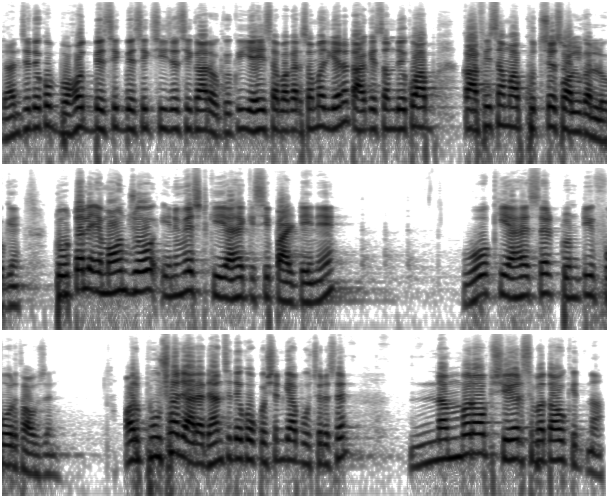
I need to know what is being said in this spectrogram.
ध्यान से देखो, बहुत बेसिक बेसिक चीज़ें सिखा रहा हो, क्योंकि यही सब अगर समझ गया ना तो आगे सम देखो, आप काफ़ी सम आप खुद से सॉल्व कर लोगे। टोटल अमाउंट जो इन्वेस्ट किया है किसी पार्टी ने, वो किया है सर ट्वेंटी फोर थाउज़ेंड और पूछा जा रहा है, ध्यान से देखो क्वेश्चन क्या पूछ रहे सर नंबर ऑफ़ शेयर्स बताओ कितना?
